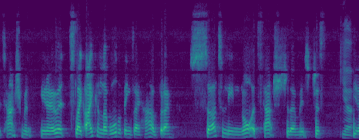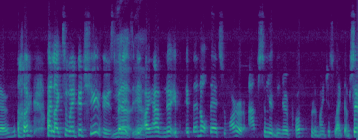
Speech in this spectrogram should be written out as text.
attachment you know it's like i can love all the things i have but i'm certainly not attached to them it's just yeah. you know I, I like to wear good shoes yeah, but yeah. It, i have no if, if they're not there tomorrow absolutely no problem i just like them so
